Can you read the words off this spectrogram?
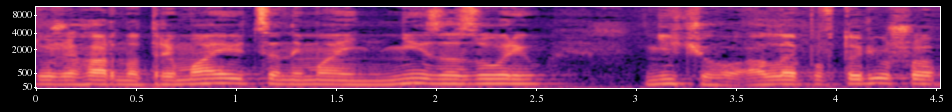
дуже гарно тримаються, немає ні зазорів, нічого. Але повторю, що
